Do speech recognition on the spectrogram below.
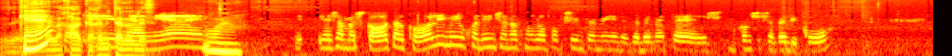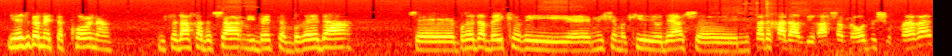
זה- כן? אבל אחר כך ניתן לו לזה. וואו. יש שם משקאות אלכוהוליים מיוחדים שאנחנו לא פוגשים תמיד, וזה באמת אה, מקום ששווה ביקור. יש גם את הקונה, מסעדה חדשה מבית הברדה, שברדה בייקרי, אה, מי שמכיר יודע שמצד אחד האווירה שם מאוד משוחררת,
